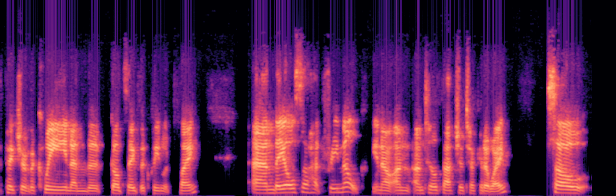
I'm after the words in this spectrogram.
the picture of the Queen and the God Save the Queen would play. And they also had free milk, you know, un- until Thatcher took it away. So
